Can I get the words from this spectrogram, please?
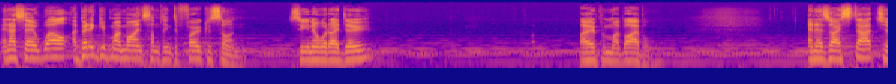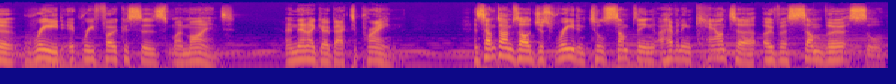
And I say, well, I better give my mind something to focus on. So you know what I do? I open my Bible. And as I start to read, it refocuses my mind. And then I go back to praying. And sometimes I'll just read until something, I have an encounter over some verse, or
